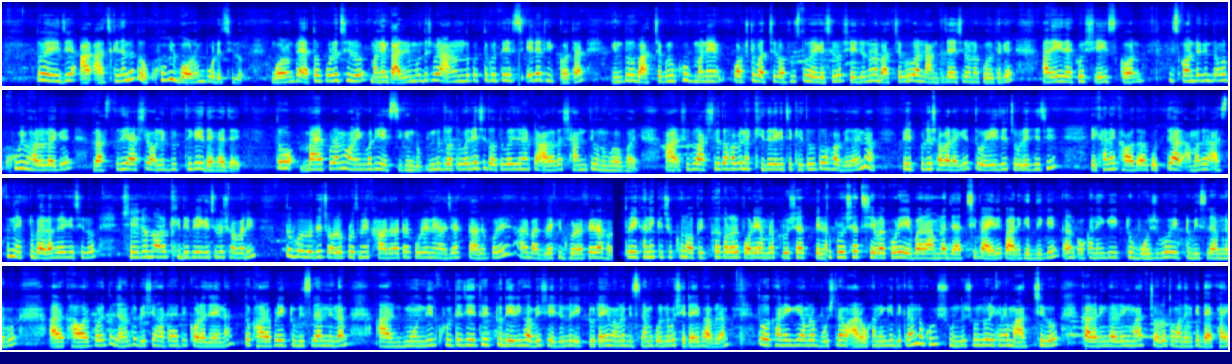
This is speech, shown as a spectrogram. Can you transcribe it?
তো এই যে আর আজকে জানো তো, খুবই গরম পড়েছিল। গরমটা এত পড়েছিল মানে গাড়ির মধ্যে সবাই আনন্দ করতে করতে এসছে, এটা ঠিক কথা। কিন্তু বাচ্চাগুলো খুব মানে কষ্ট পাচ্ছিল, অসুস্থ হয়ে গেছিল, সেই জন্য না বাচ্চাগুলো আর নামতে চাইছিল না কোল থেকে। আর এই দেখো সেই স্কন, স্কনটা কিন্তু আমার খুবই ভালো লাগে। রাস্তা দিয়ে আসলে অনেক দূর থেকেই দেখা যায়। তো মায়াপুর আমি অনেকবারই এসেছি কিন্তু কিন্তু যতবারই আসি ততবারই যেন একটা আলাদা শান্তি অনুভব হয়। আর শুধু আসলে তো হবে না, খিদে লেগেছে, খেতেও তো হবে, তাই না? পেট পুজো সবার আগে। তো এই যে চলে এসেছি এখানে খাওয়া দাওয়া করতে। আর আমাদের আসতে না একটু বেলা হয়ে গেছিল, সেই জন্য আরও খিদে পেয়ে গেছিল সবারই। তো বলল যে চলো প্রথমে খাওয়া দাওয়াটা করে নেওয়া যাক, তারপরে আর বাদবাকি ঘোরাফেরা হবে। তো এখানে কিছুক্ষণ অপেক্ষা করার পরে আমরা প্রসাদ পেলাম। প্রসাদ সেবা করে এবার আমরা যাচ্ছি বাইরে পার্কের দিকে, কারণ ওখানে গিয়ে একটু বসবো, একটু বিশ্রাম নেব। আর খাওয়ার পরে তো জানো তো বেশি হাঁটাহাঁটি করা যায় না। তো খাওয়ার পরে একটু বিশ্রাম নিলাম। আর মন্দির খুলতে যেহেতু একটু দেরি হবে, সেই জন্য একটু টাইম আমরা বিশ্রাম করে নেব সেটাই ভাবলাম। তো ওখানে গিয়ে আমরা বসলাম আর ওখানে গিয়ে দেখলাম না খুব সুন্দর সুন্দর এখানে মাছ ছিল কালারিং কালারিং মাছ। চলো তোমাদেরকে দেখাই।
